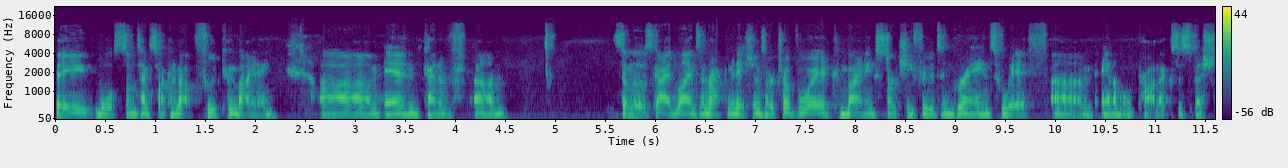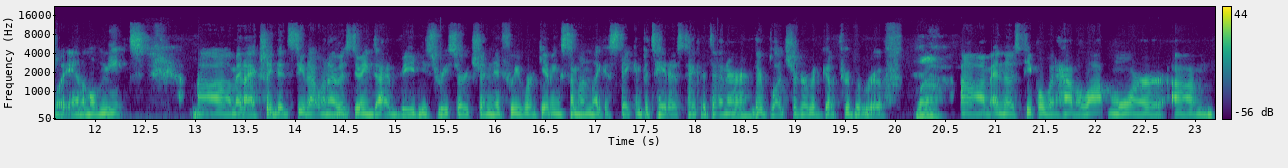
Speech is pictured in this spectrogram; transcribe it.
they will sometimes talking about food combining um, and kind of um, some of those guidelines and recommendations are to avoid combining starchy foods and grains with um, animal products, especially animal meats. Um, and I actually did see that when I was doing diabetes research. And if we were giving someone like a steak and potatoes type of dinner, their blood sugar would go through the roof. Wow. Um, and those people would have a lot more um,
